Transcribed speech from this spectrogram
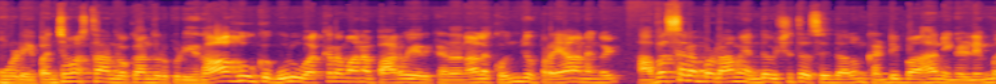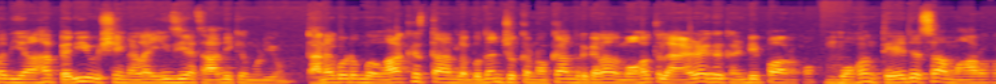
உங்களுடைய பஞ்சமஸ்தானத்தில் உட்கார்ந்து இருக்கக்கூடிய ராகுவுக்கு குரு வக்கரமான பார்வை இருக்கிறதுனால கொஞ்சம் பிரயாணங்கள் அவசரப்படாம எந்த விஷயத்த செய்தாலும் கண்டிப்பாக நீங்கள் நிம்மதியாக பெரிய விஷயங்கள்லாம் ஈஸியாக சாதிக்க முடியும். தன குடும்ப வாக்குஸ்தான்ல புதன் சுக்கரன் உட்காந்துருக்கா அந்த முகத்துல அழகு கண்டிப்பா இருக்கும். முகம் தேஜஸா மாறும்.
